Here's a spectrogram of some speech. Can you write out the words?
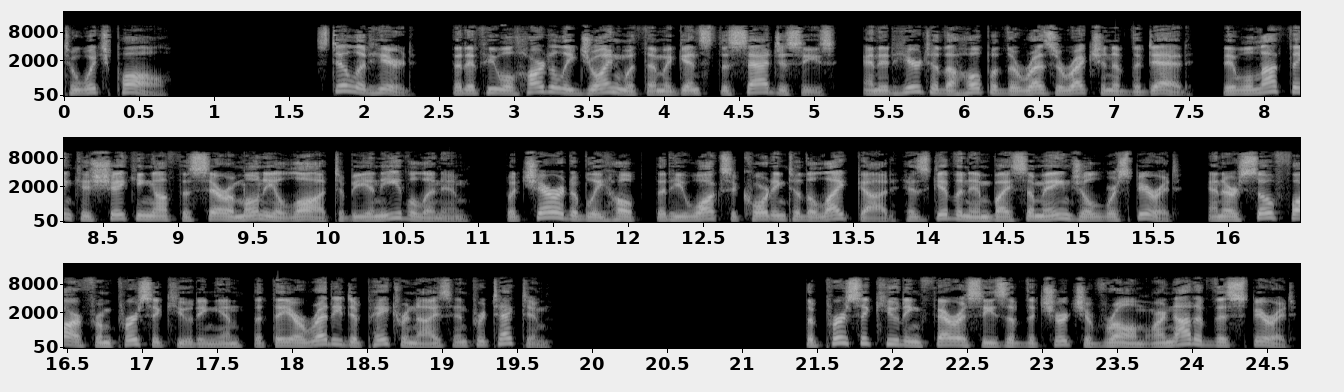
to which Paul still adhered, that if he will heartily join with them against the Sadducees, and adhere to the hope of the resurrection of the dead, they will not think his shaking off the ceremonial law to be an evil in him, but charitably hope that he walks according to the light God has given him by some angel or spirit, and are so far from persecuting him that they are ready to patronize and protect him. The persecuting Pharisees of the Church of Rome are not of this spirit,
